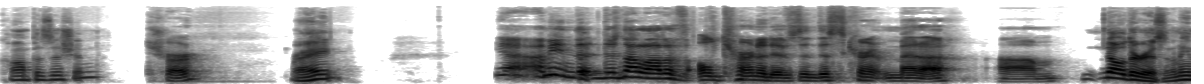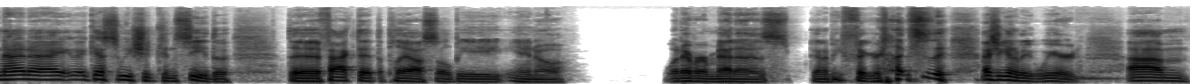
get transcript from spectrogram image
composition, Sure. right? Yeah, I mean, th- there's not a lot of alternatives in this current meta. Um, No, there isn't. I mean, I, I guess we should concede the the fact that the playoffs will be, you know, whatever meta is going to be figured. out. This is actually going to be weird. Um,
